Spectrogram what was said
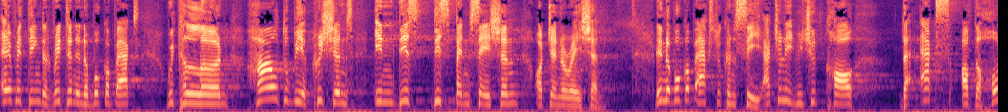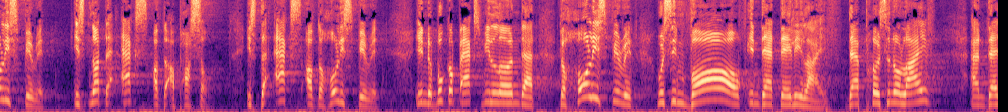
Everything that's written in the book of Acts, we can learn how to be a Christian in this dispensation or generation. In the book of Acts, you can see, actually, we should call the acts of the Holy Spirit. It's not the acts of the apostle. It's the acts of the Holy Spirit. In the book of Acts, we learn that the Holy Spirit was involved in their daily life, their personal life, and their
